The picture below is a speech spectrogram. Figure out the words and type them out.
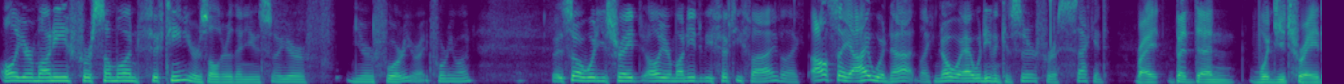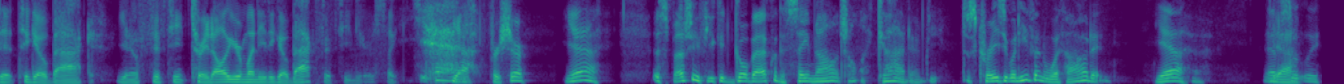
all your money for someone 15 years older than you so you're you're 40 right 41 So would you trade all your money to be 55? Like I'll say I would not. Like no way I would even consider it for a second. Right. But then would you trade it to go back, you know, 15 trade all your money to go back 15 years? Like Yeah. yeah, for sure. Yeah. Especially if you could go back with the same knowledge. Oh my God, it'd be just crazy. But even without it, yeah, absolutely.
